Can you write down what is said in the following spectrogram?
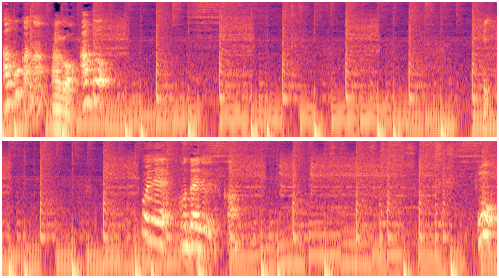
顎かな？顎。顎。い。これでもう大丈夫ですか？お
